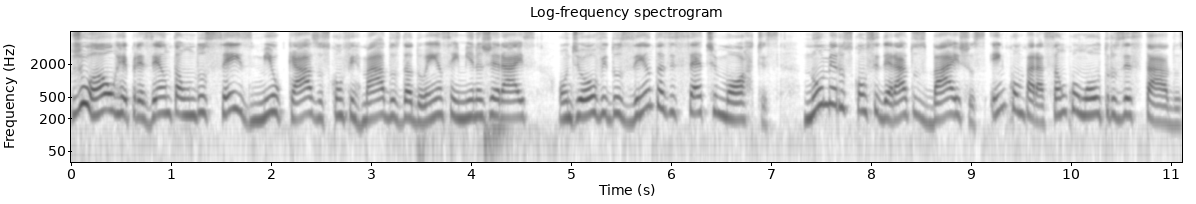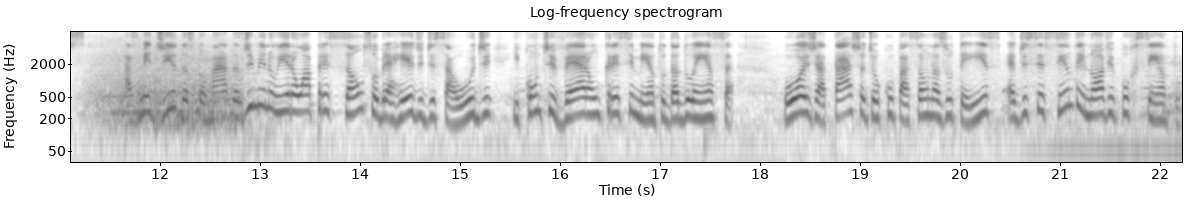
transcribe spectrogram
João representa um dos 6 mil casos confirmados da doença em Minas Gerais, onde houve 207 mortes, números considerados baixos em comparação com outros estados. As medidas tomadas diminuíram a pressão sobre a rede de saúde e contiveram o crescimento da doença. Hoje, a taxa de ocupação nas UTIs é de 69%.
